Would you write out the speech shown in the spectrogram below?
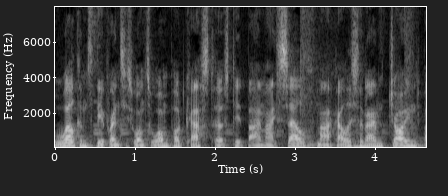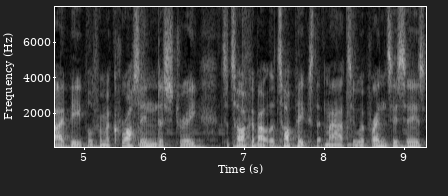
Welcome to the Apprentice One to One podcast, hosted by myself, Mark Allison. I'm joined by people from across industry to talk about the topics that matter to apprentices,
